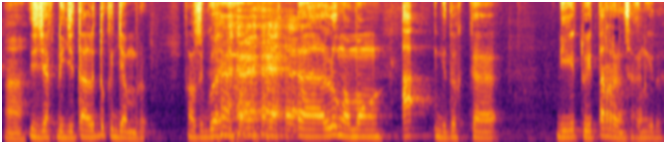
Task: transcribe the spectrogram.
Ah. jejak digital itu kejam bro. Maksud gue eh, lu ngomong A gitu ke di Twitter misalkan gitu.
